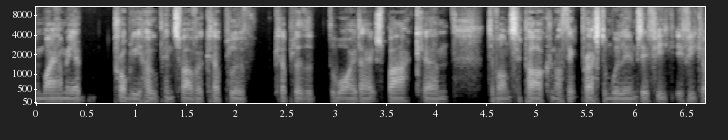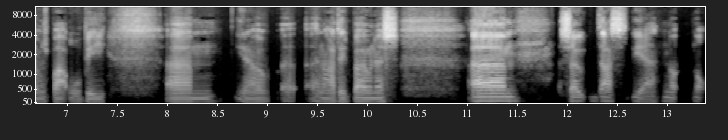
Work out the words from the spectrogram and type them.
Miami are probably hoping to have a couple of couple of the, the wideouts back, um, DeVante Parker, and I think Preston Williams, if he if he comes back, will be um, you know an added bonus. Um, so that's yeah, not not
